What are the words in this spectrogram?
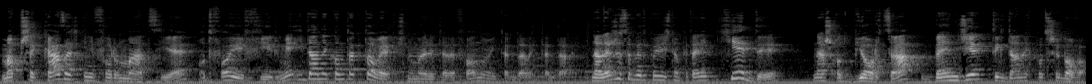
Ma przekazać informacje o Twojej firmie i dane kontaktowe, jakieś numery telefonu i tak dalej, i tak. Należy sobie odpowiedzieć na pytanie, kiedy nasz odbiorca będzie tych danych potrzebował.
